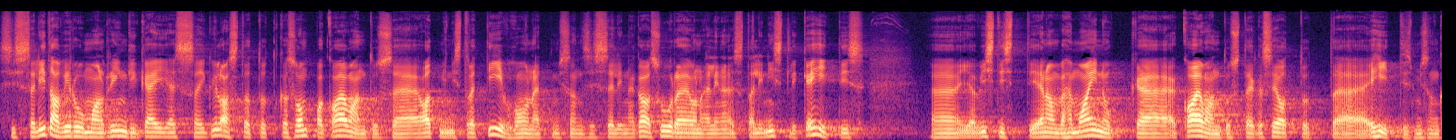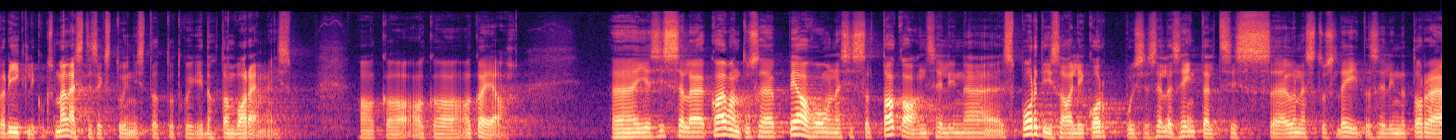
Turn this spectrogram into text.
siis seal Ida-Virumaal ringi käies sai külastatud ka Sompa kaevanduse administratiivhoonet, mis on siis selline ka suurejooneline stalinistlik ehitis äh, ja vististi enam-vähem ainuke kaevandustega seotud äh, ehitis, mis on ka riiklikuks mälestiseks tunnistatud, kuigi noh, ta on varemeis. aga, aga, aga jah. Äh, ja siis selle kaevanduse peahoone siis sealt taga on selline spordisaali korpus ja selle seintelt siis õnnestus leida selline tore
